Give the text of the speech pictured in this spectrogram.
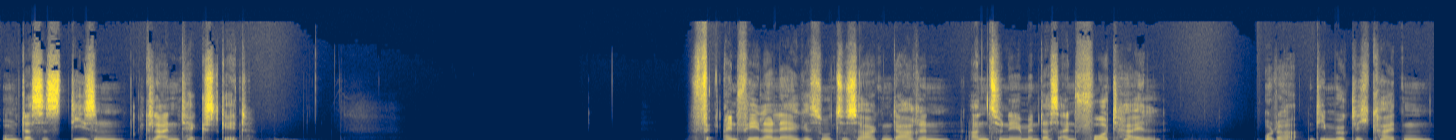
um das es diesem kleinen Text geht. Ein Fehler läge sozusagen darin, anzunehmen, dass ein Vorteil oder die Möglichkeiten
